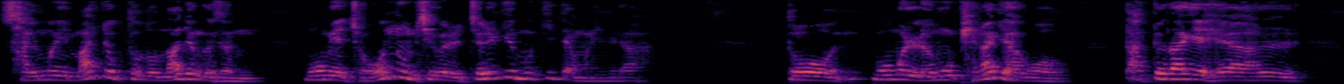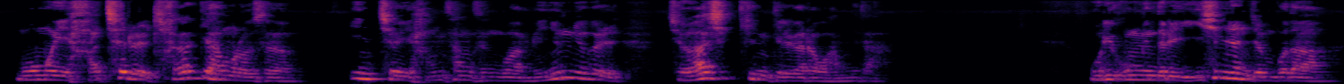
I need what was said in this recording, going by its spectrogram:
삶의 만족도도 낮은 것은 몸에 좋은 음식을 즐겨 먹기 때문입니다. 또 몸을 너무 편하게 하고 따뜻하게 해야 할 몸의 하체를 차갑게 함으로써 인체의 항상성과 면역력을 저하시킨 결과라고 합니다. 우리 국민들이 20년 전보다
